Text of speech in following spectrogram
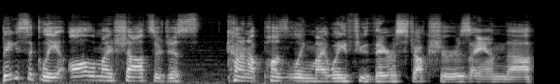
basically, all of my shots are just kind of puzzling my way through their structures and uh,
